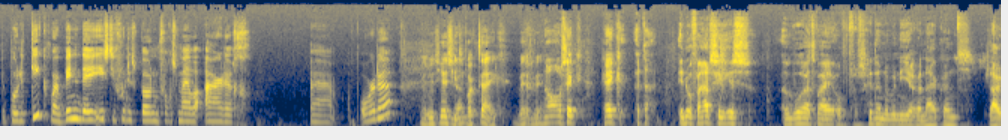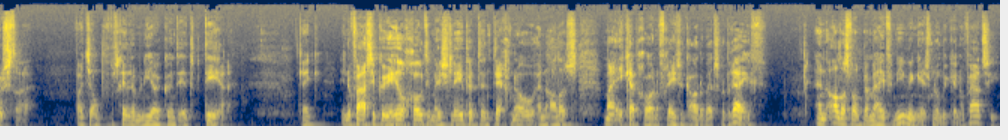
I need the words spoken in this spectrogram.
de politiek, maar binnen DEI is die voedingsbodem volgens mij wel aardig eh, op orde. Ruud, jij ziet Ja. de praktijk. We- we- Nou, als ik. Kijk, het, innovatie is een woord waar je op verschillende manieren naar kunt luisteren. Wat je op verschillende manieren kunt interpreteren. Kijk, innovatie kun je heel groot mee slepen, en techno en alles. Maar ik heb gewoon een vreselijk ouderwets bedrijf. En alles wat bij mij vernieuwing is, noem ik innovatie.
